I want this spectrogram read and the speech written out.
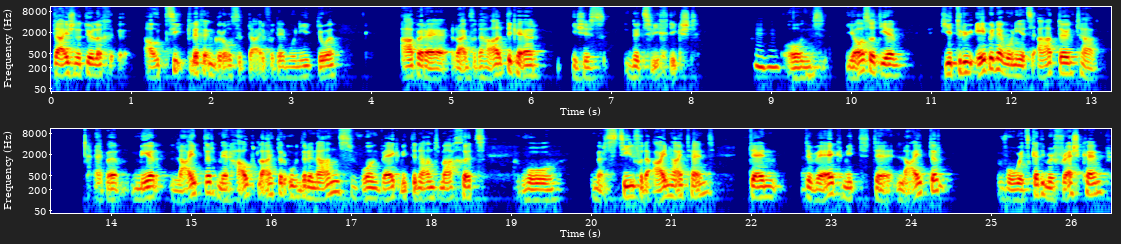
da ist natürlich auch zeitlich ein großer Teil von dem, was ich tue. Aber äh, rein von der Haltung her ist es nicht das Wichtigste. Mhm. Und ja, so die, die drei Ebenen, die ich jetzt angetönt habe, eben mehr Leiter, mehr Hauptleiter untereinander, die einen Weg miteinander machen, wo wir das Ziel von der Einheit haben. Dann der Weg mit den Leiter, wo jetzt gerade im Refresh Camp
